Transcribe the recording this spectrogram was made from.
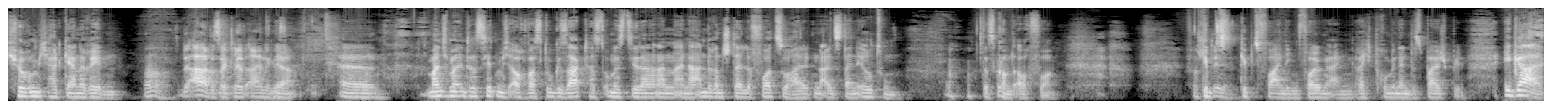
ich höre mich halt gerne reden. Ah, ah, das erklärt einiges. Ja. Äh, manchmal interessiert mich auch, was du gesagt hast, um es dir dann an einer anderen Stelle vorzuhalten als dein Irrtum. Das kommt auch vor. Verstehe. Gibt's, gibt's vor einigen Folgen ein recht prominentes Beispiel. Egal.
